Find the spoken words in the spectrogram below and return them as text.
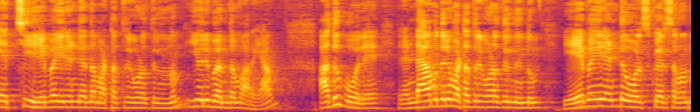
എച്ച് എ ബൈ രണ്ട് എന്ന മട്ടത്രികോണത്തിൽ നിന്നും ഈ ഒരു ബന്ധം അറിയാം. അതുപോലെ രണ്ടാമതൊരു മട്ടത്രികോണത്തിൽ നിന്നും എ ബൈ രണ്ട് ഹോൾ സ്ക്വയർ സമം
